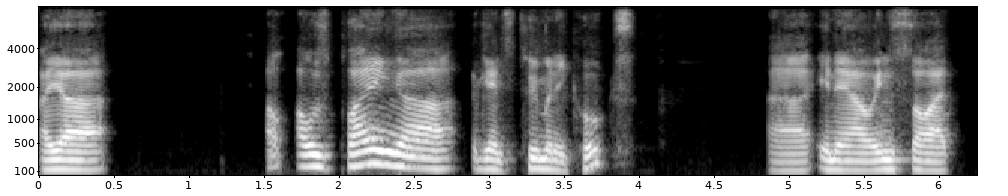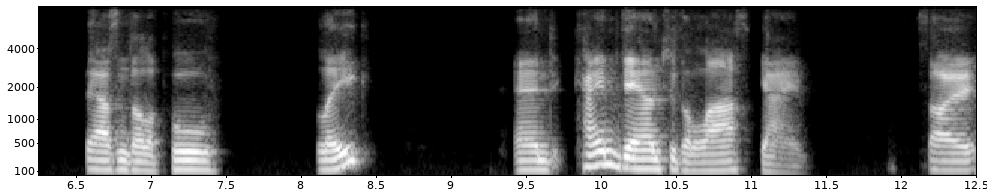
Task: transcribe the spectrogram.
I uh, I, I was playing uh, against too many cooks uh, in our Insight thousand dollar pool league, and came down to the last game. So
